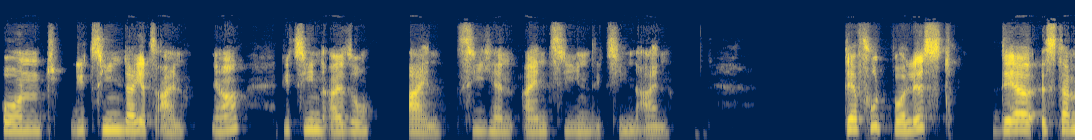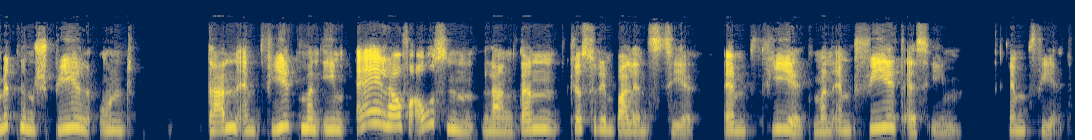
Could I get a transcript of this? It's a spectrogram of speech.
und die ziehen da jetzt ein. Ja, die ziehen also ein, ziehen, einziehen, sie ziehen ein. Der Footballist, der ist da mitten im Spiel und dann empfiehlt man ihm, ey, lauf außen lang, dann kriegst du den Ball ins Ziel. Empfiehlt, man empfiehlt es ihm. Empfiehlt.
